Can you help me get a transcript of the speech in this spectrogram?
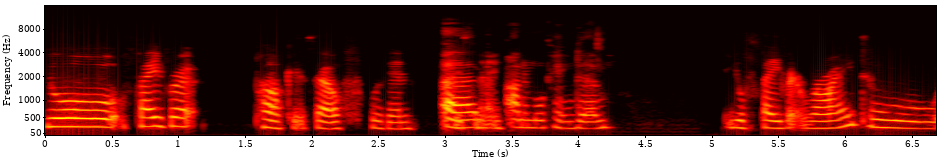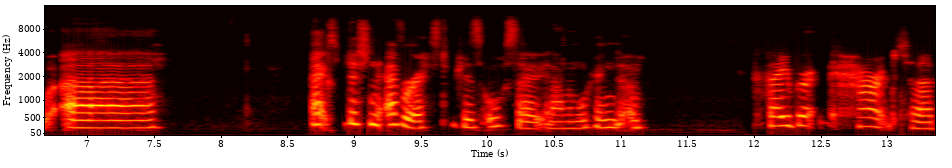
Your favorite park itself within um, Disney? Animal Kingdom. Your favorite ride? Oh, uh, Expedition Everest, which is also in Animal Kingdom. Favorite character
